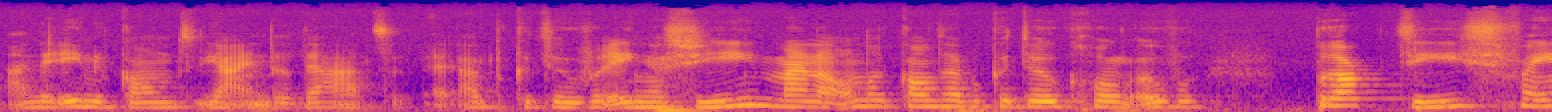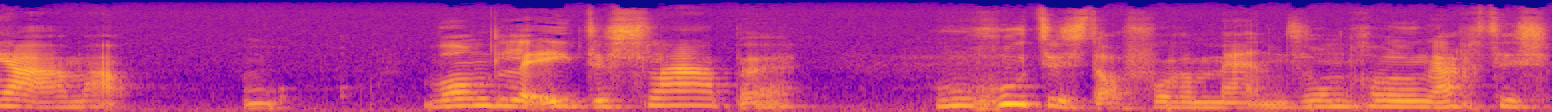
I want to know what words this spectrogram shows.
aan de ene kant, ja, inderdaad, heb ik het over energie. Maar aan de andere kant heb ik het ook gewoon over praktisch. Van ja, maar wandelen, eten, slapen. Hoe goed is dat voor een mens? Om gewoon echt eens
